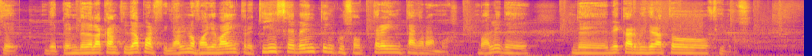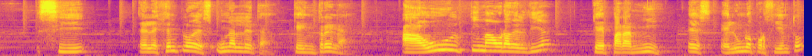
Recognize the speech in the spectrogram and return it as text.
que depende de la cantidad, pues al final nos va a llevar entre 15, 20, incluso 30 gramos, ¿vale? De, de carbohidratos fibrosos. El ejemplo es un atleta que entrena a última hora del día, que para mí es el 1%,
